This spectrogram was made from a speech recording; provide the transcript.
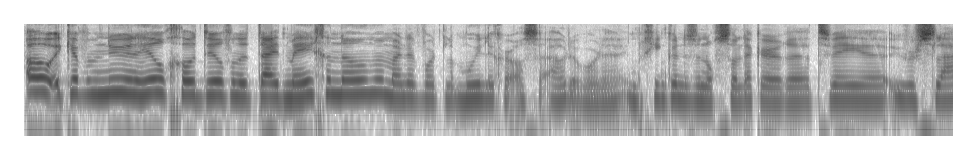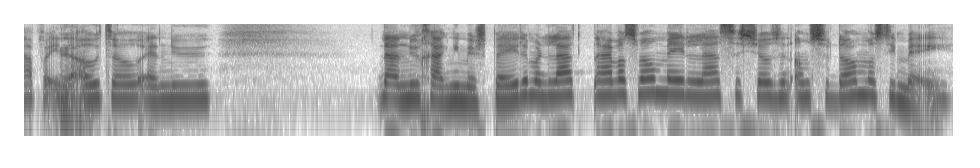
Oh, ik heb hem nu een heel groot deel van de tijd meegenomen. Maar dat wordt moeilijker als ze ouder worden. In het begin kunnen ze nog zo lekker eh, twee eh, uur slapen in Ja. de auto. En nu... Nou, nu ga ik niet meer spelen. Maar de laat, hij was wel mee de laatste shows in Amsterdam. Was hij mee.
